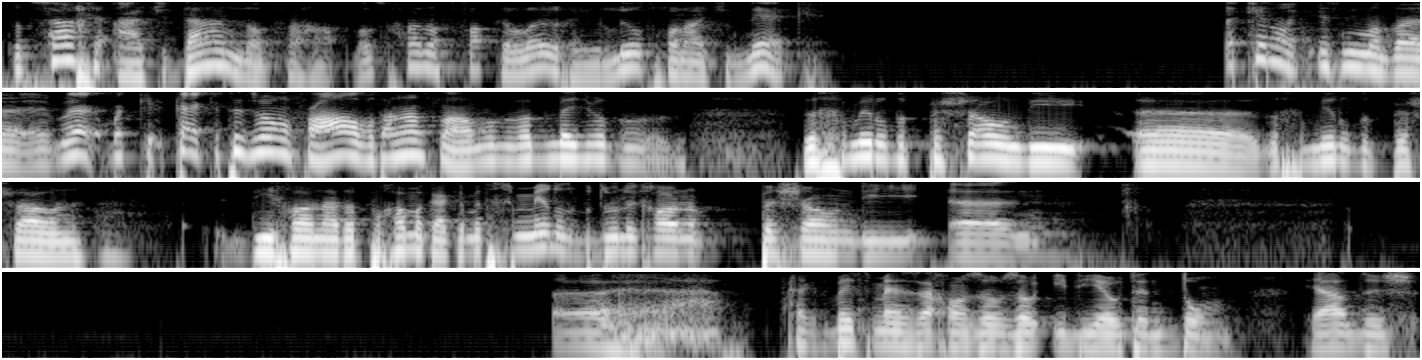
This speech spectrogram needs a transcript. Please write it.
dat zaag je uit je duim, dat verhaal. Dat is gewoon een fucking leugen. Je lult gewoon uit je nek. Kennelijk is niemand bij... Maar, maar kijk, het is wel een verhaal wat aanslaan. Wat, wat een beetje wat... De gemiddelde persoon die... eh, de gemiddelde persoon die gewoon naar dat programma kijkt. En met gemiddeld bedoel ik gewoon een persoon die... eh, eh. Kijk, de meeste mensen zijn gewoon zo idioot en dom. Ja, dus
